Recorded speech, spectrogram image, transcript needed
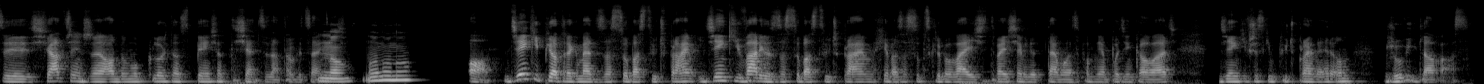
ty, świadczeń, że on mógł kluźnąć z 50 tysięcy na to wycenić. no, no, no. no. O, dzięki Piotrek Med za suba z Twitch Prime i dzięki Warius za suba z Twitch Prime. Chyba zasubskrybowałeś 20 minut temu, zapomniałem podziękować. Dzięki wszystkim Twitch Primerom. Żółwik dla was.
